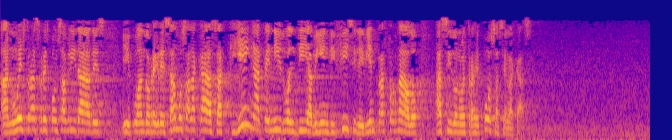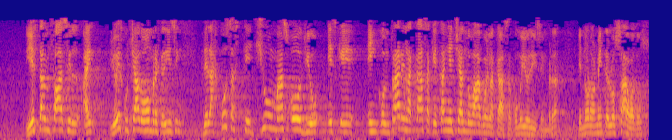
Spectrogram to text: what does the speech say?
a nuestras responsabilidades, y cuando regresamos a la casa, quien ha tenido el día bien difícil y bien trastornado ha sido nuestras esposas en la casa. Y es tan fácil, hay, yo he escuchado hombres que dicen, de las cosas que yo más odio es que encontrar en la casa que están echando agua en la casa, como ellos dicen, ¿verdad? Que normalmente los sábados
